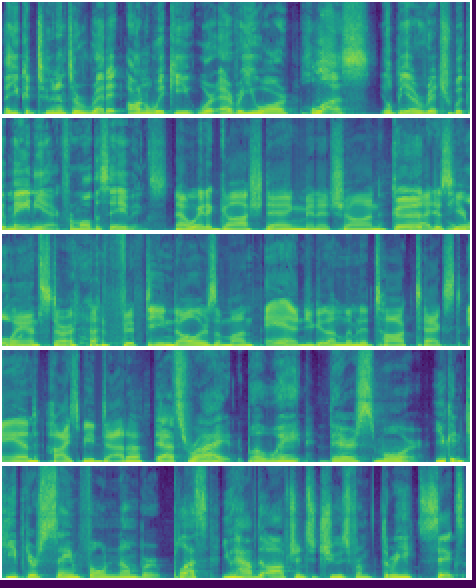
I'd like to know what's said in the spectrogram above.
that you could tune into Reddit on Wiki wherever you are. Plus, you'll be a rich Wikimaniac from all the savings. Now wait a gosh dang minute, Sean. Good Did I just hear Lord. plans start at $15 a month and you get unlimited talk, text, and high-speed data? That's right. But wait, there's more. You can keep your same phone number. Plus, you have the option to choose from 3, 6,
